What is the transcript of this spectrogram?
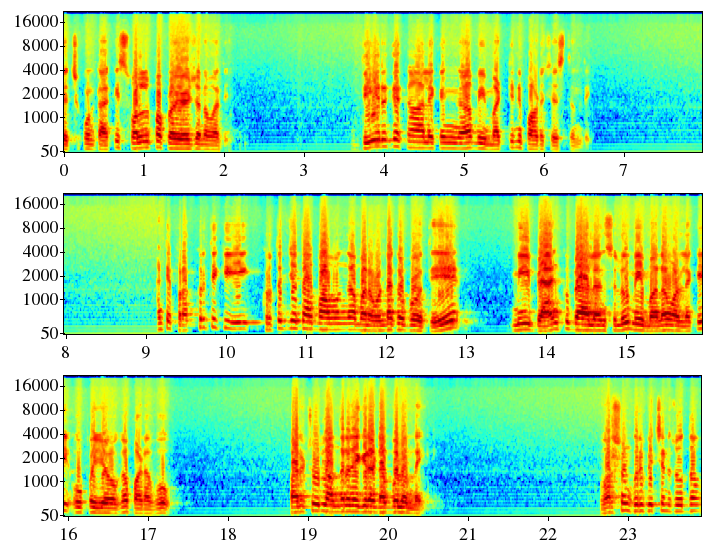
తెచ్చుకుంటాకి స్వల్ప ప్రయోజనం అది. దీర్ఘకాలికంగా మీ మట్టిని పాడు చేస్తుంది. అంటే ప్రకృతికి కృతజ్ఞతాభావంగా మనం ఉండకపోతే మీ బ్యాంకు బ్యాలెన్స్లు మీ మనవాళ్ళకి ఉపయోగపడవు. పరుచూర్లో అందరి దగ్గర డబ్బులు ఉన్నాయి వర్షం కురిపించండి చూద్దాం.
